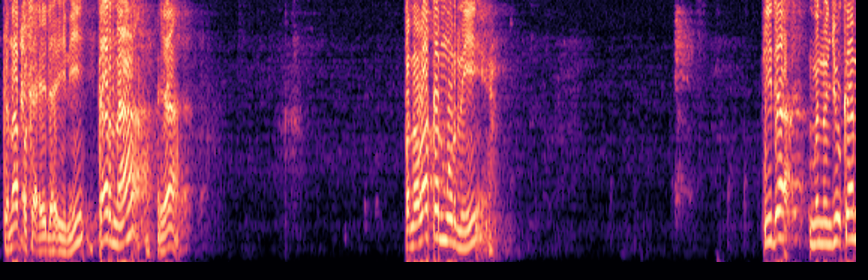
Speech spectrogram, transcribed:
Kenapa kaidah ini? Karena ya penolakan murni tidak menunjukkan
